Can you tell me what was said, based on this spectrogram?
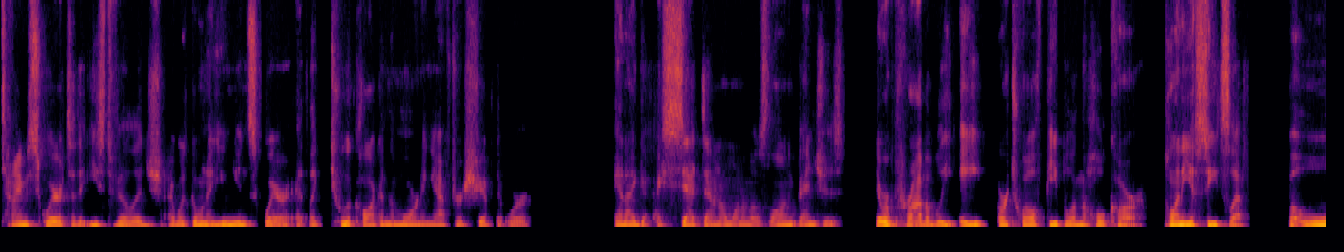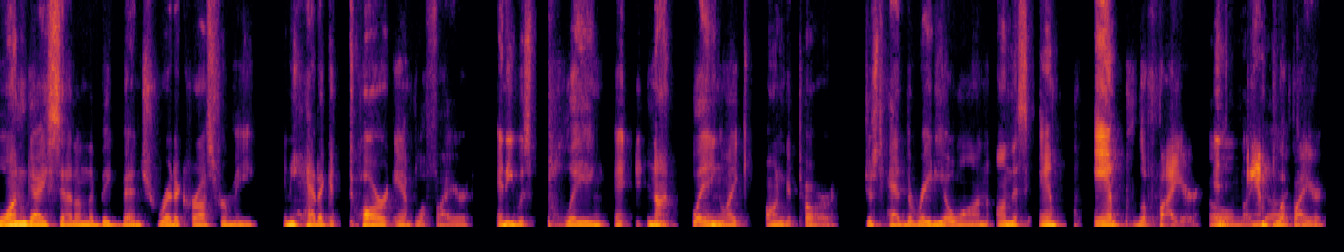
Times Square to the East Village. I was going to Union Square at like two o'clock in the morning after a shift at work, and I, I sat down on one of those long benches. There were probably eight or twelve people in the whole car, plenty of seats left. But one guy sat on the big bench right across from me, and he had a guitar amplifier, and he was playing, eh, not playing like on guitar, just had the radio on on this amp amplifier, an Oh God, amplifier.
